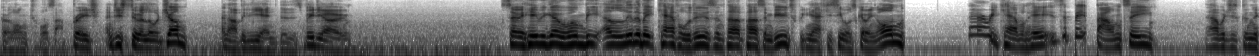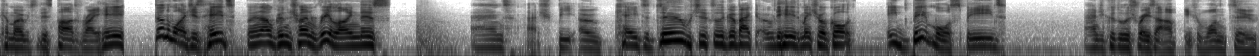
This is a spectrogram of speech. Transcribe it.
go along towards that bridge and just do a little jump and that'll be the end of this video. So here we go, we'll be a little bit careful, we'll do this in third person view so we can actually see what's going on. Very careful here, it's a bit bouncy. Now we're just going to come over to this part right here. Don't know why I just hit, but now I'm going to try and realign this. And that should be okay to do. We're just going to go back over here to make sure I've got a bit more speed. And you could always raise that up if you want to.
